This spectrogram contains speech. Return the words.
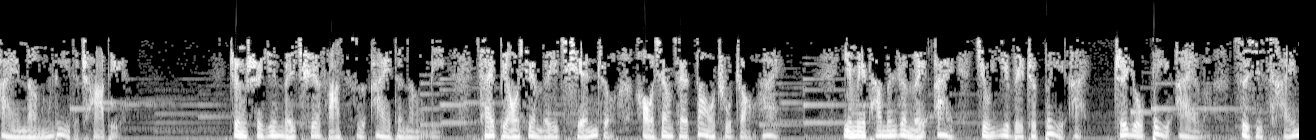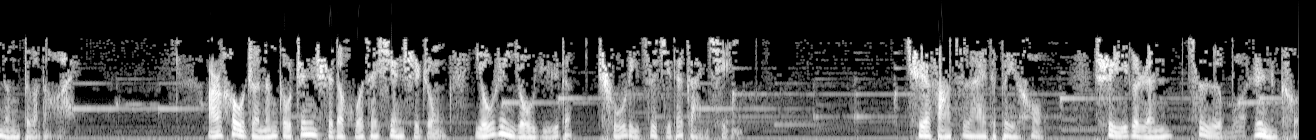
爱能力的差别，正是因为缺乏自爱的能力，才表现为前者好像在到处找爱，因为他们认为爱就意味着被爱，只有被爱了，自己才能得到爱；而后者能够真实的活在现实中，游刃有余的处理自己的感情。缺乏自爱的背后，是一个人自我认可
